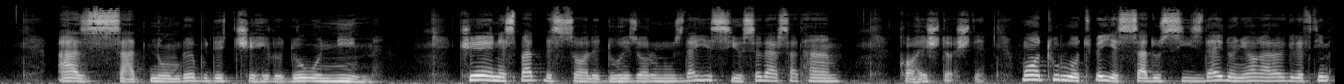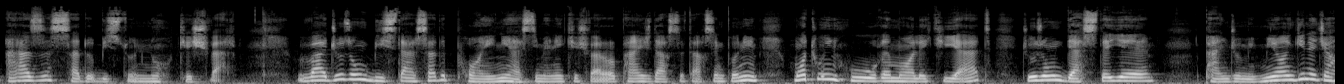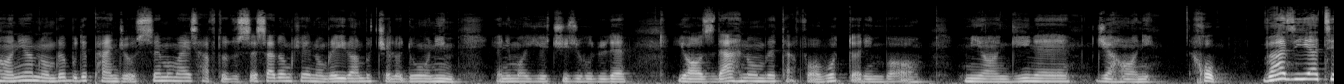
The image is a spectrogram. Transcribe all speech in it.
از 100 نمره بوده 42 و نیم که نسبت به سال 2019 یه 33 درصد هم کاهش داشته. ما تو رتبه 113 دنیا قرار گرفتیم از 129 کشور. و جز اون 20 درصد پایینی هستیم. یعنی کشورها رو 5 دسته تقسیم کنیم. ما تو این حقوق مالکیت جز اون دسته پنجمی. میانگین جهانی هم نمره بوده 53 ممیز 73 صدم که نمره ایران بود 42 و نیم. یعنی ما یه چیزی حدود 11 نمره تفاوت داریم با میانگین جهانی. خب وضعیت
